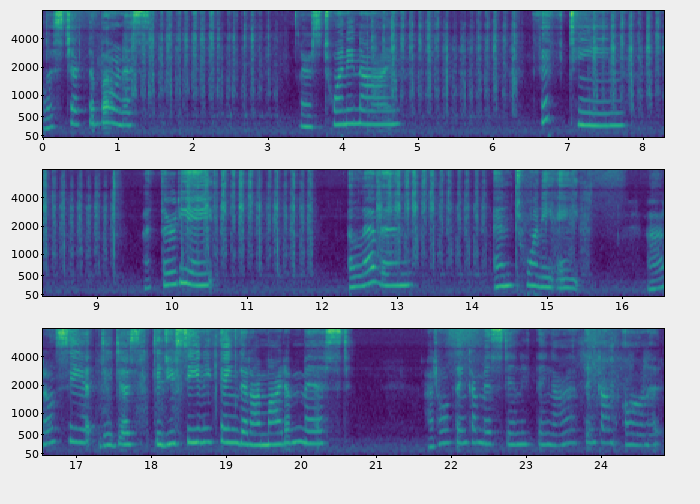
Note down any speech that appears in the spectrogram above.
Let's check the bonus. There's 29, 15, a 38, 11, and 28. I don't see it. Did, just, did you see anything that I might have missed? I don't think I missed anything. I think I'm on it.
